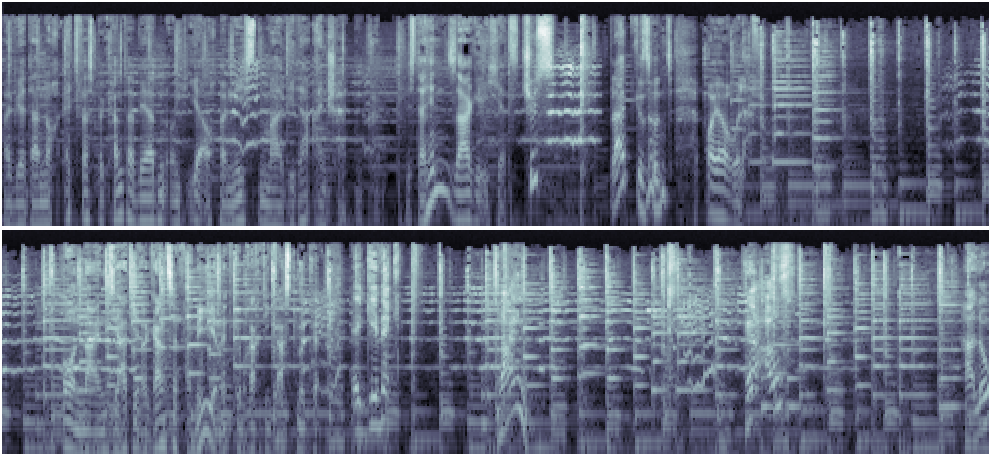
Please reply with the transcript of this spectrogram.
weil wir dann noch etwas bekannter werden und ihr auch beim nächsten Mal wieder einschalten könnt. Bis dahin sage ich jetzt Tschüss, bleibt gesund, euer Olaf. Oh nein, sie hat ihre ganze Familie mitgebracht, die Gastmücke. Äh, geh weg! Nein! Hör auf! Hallo?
